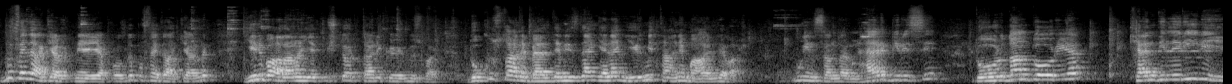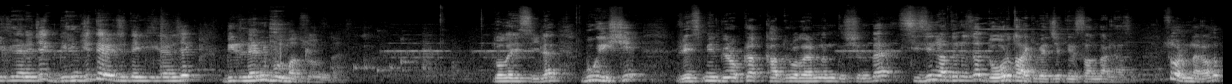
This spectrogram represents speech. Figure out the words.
Bu fedakarlık neye yapıldı? Bu fedakarlık yeni bağlanan 74 tane köyümüz var. 9 tane beldemizden gelen 20 tane mahalle var. Bu insanların her birisi doğrudan doğruya kendileriyle ilgilenecek, birinci derecede ilgilenecek birilerini bulmak zorunda. Dolayısıyla bu işi resmi bürokrat kadrolarının dışında sizin adınıza doğru takip edecek insanlar lazım. Sorunlar alıp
